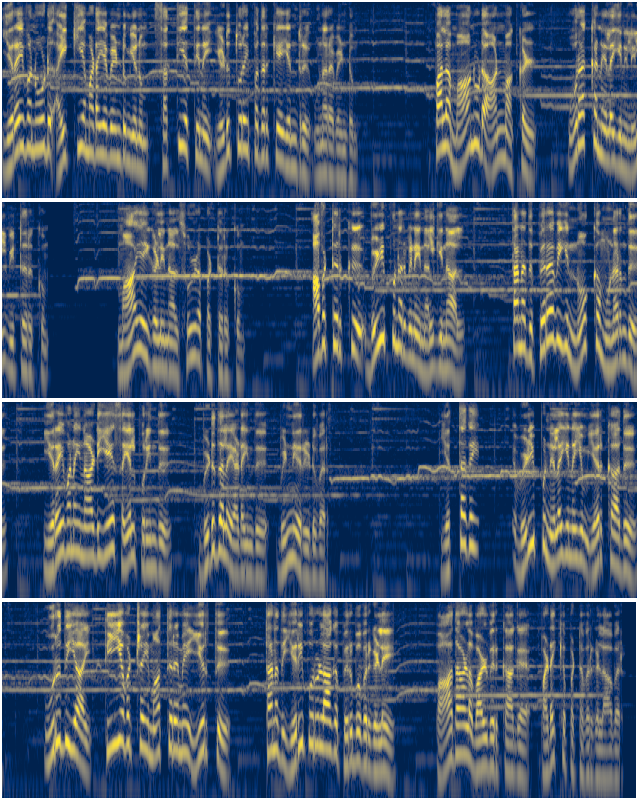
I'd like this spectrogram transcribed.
இறைவனோடு ஐக்கியமடைய வேண்டும் எனும் சத்தியத்தினை எடுத்துரைப்பதற்கே என்று உணர வேண்டும். பல மானுட ஆன்மாக்கள் உறக்க நிலையினில் விட்டிருக்கும். மாயைகளினால் சூழப்பட்டிருக்கும். அவற்றிற்கு விழிப்புணர்வினை நல்கினால் தனது பிறவியின் நோக்கம் உணர்ந்து இறைவனை நாடியே செயல்புரிந்து விடுதலை அடைந்து விண்ணேறிடுவர். எத்தகைய விழிப்பு நிலையினையும் ஏற்காது உறுதியாய் தீயவற்றை மாத்திரமே ஈர்த்து தனது எரிபொருளாக பெறுபவர்களே பாதாள வாழ்விற்காக படைக்கப்பட்டவர்களாவர்.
